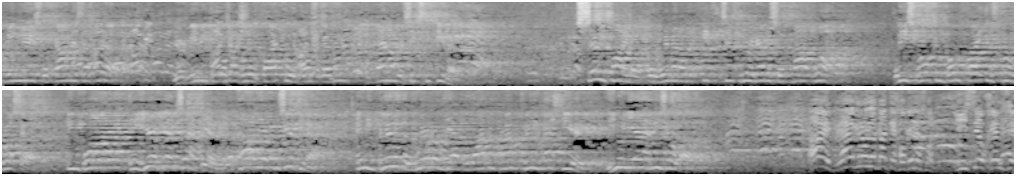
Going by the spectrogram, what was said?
Armenia is Vakana Zafira. The Armenian Democrats will fight for the bronze medal at man under 60 kilo. Semi-final for the women under 52 kilograms of mat 1. Please welcome both fighters from Russia. In white, the European champion, Natalia Kuziutina. And in blue, the winner of the ხო გენახვალ ისევ ხელზე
